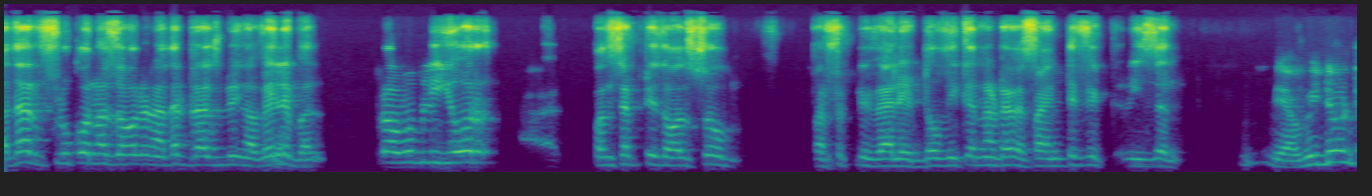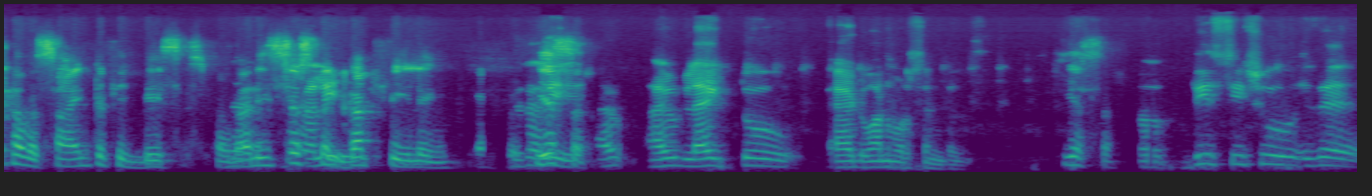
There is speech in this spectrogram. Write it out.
other fluconazole and other drugs being available, probably your uh, concept is also perfectly valid, though we cannot have a scientific reason. Yeah, we don't have a scientific basis for that. It's just Ali, a gut feeling. Ali, Yes, sir. I, I would like to add one more sentence. Yes, sir. So this issue is a,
